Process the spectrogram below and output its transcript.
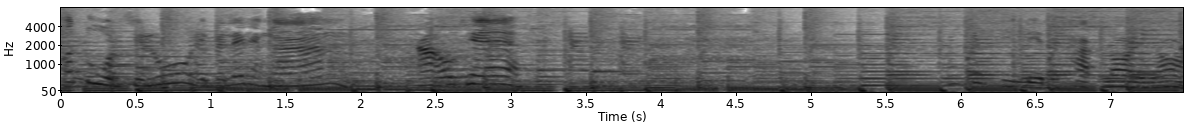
ก็ดูดสิลูกอย่าไปเล่นอย่างนั้น อะโอเคสีเหลนคักหน่อยเนาะ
